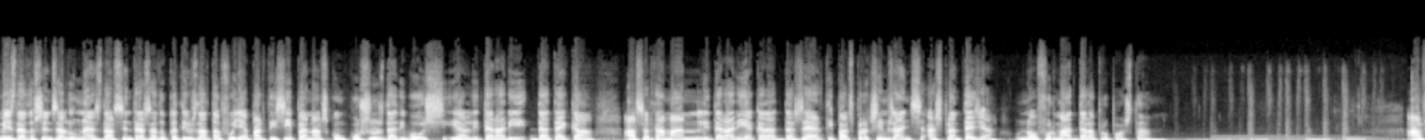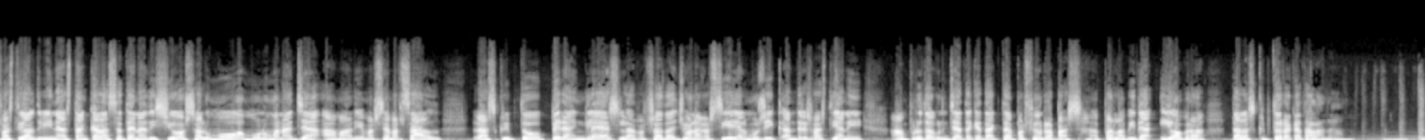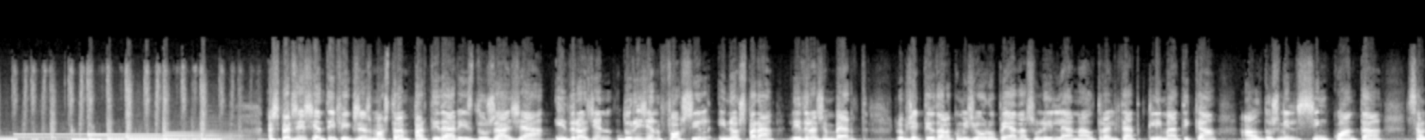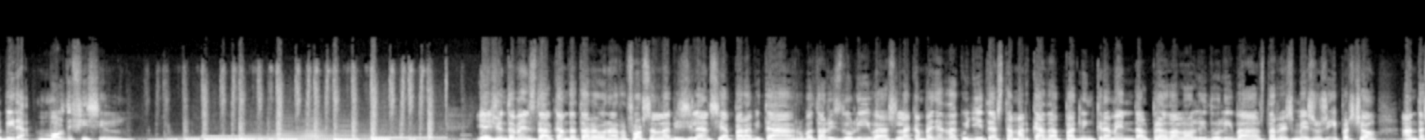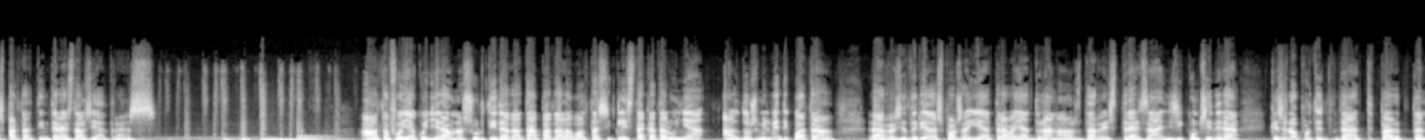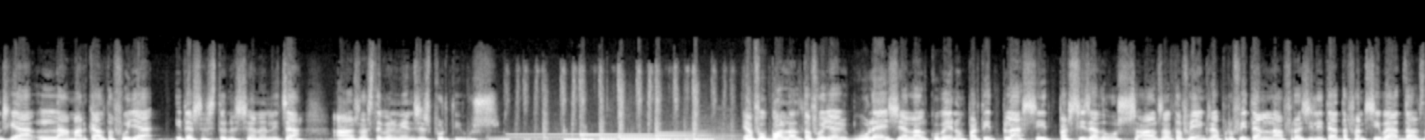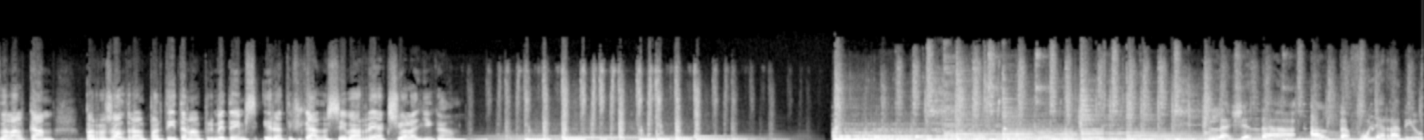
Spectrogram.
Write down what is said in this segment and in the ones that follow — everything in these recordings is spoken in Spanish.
Més de 200 alumnes dels centres educatius d'Altafulla participen als concursos de dibuix i el literari de Teca. El certamen literari ha quedat desert i pels pròxims anys es planteja un nou format de la proposta. El Festival Divines tanca la setena edició a Salomó amb un homenatge a Maria Mercè Marçal. L'escriptor Pere Anglès, la rapsoda Joana Garcia i el músic Andrés Bastiani han protagonitzat aquest acte per fer un repàs per la vida i obra de l'escriptora catalana. Experts i científics es mostren partidaris d'usar ja hidrogen d'origen fòssil i no esperar l'hidrogen verd. L'objectiu de la Comissió Europea d'assolir la neutralitat climàtica al 2050 s'alvira molt difícil. I ajuntaments del Camp de Tarragona reforcen la vigilància per evitar robatoris d'olives. La campanya de collita està marcada per l'increment del preu de l'oli d'oliva els darrers mesos i per això han despertat interès dels lladres. Altafulla acollirà una sortida d'etapa de la Volta Ciclista a Catalunya al 2024. La regidoria d'Esports hi ha treballat durant els darrers 3 anys i considera que és una oportunitat per potenciar la marca Altafulla i desestacionalitzar els esdeveniments esportius. En futbol, l'Altafulla goleja l'Alcover en un partit plàcid per 6 a 2. Els altafollencs aprofiten la fragilitat defensiva dels de l'alt camp per resoldre el partit en el primer temps i ratificar la seva reacció a la Lliga. L'agenda Altafulla Ràdio.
